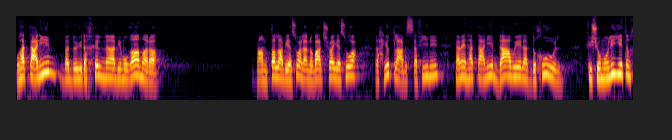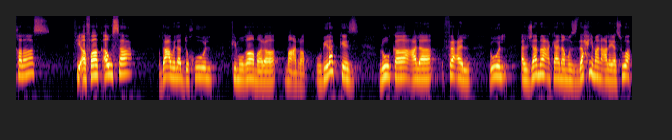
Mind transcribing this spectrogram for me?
وهالتعليم بده يدخلنا بمغامرة. عم نطلع بيسوع لأنه بعد شوي يسوع رح يطلع بالسفينة. كمان هالتعليم دعوة للدخول في شمولية الخلاص في آفاق أوسع ودعوة للدخول في مغامرة مع الرب. وبيركز لوقا على فعل. بيقول الجمع كان مزدحما على يسوع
